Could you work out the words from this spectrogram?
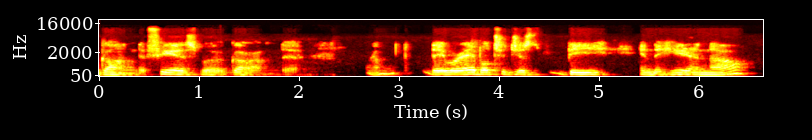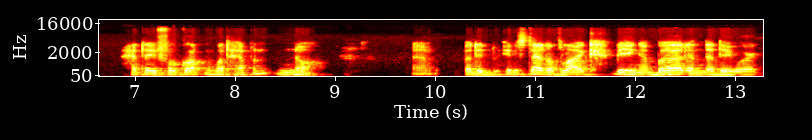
gone the fears were gone. The, um, they were able to just be in the here and now. Had they forgotten what happened? No. Um, but it, instead of like being a burden that they were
